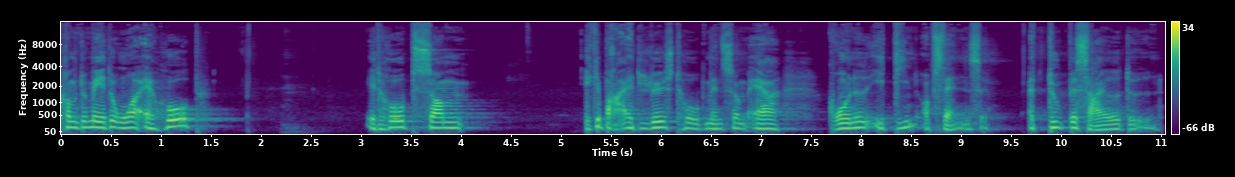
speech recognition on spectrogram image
Kom du med et ord af håb. Et håb, som ikke bare er et løst håb, men som er grundet i din opstandelse. At du besejrede døden.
